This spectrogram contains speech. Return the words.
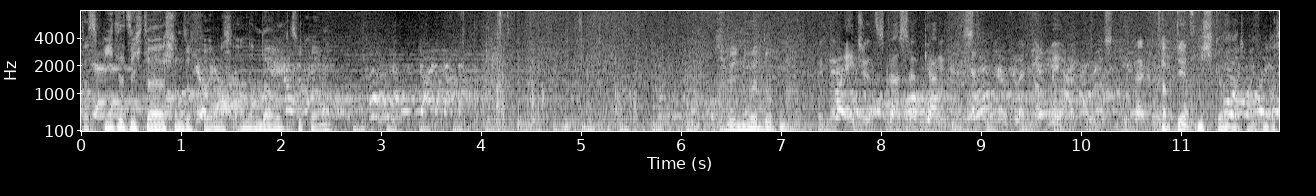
Das bietet sich da schon so förmlich an, um da hochzukommen. Ich will nur ducken. Wenn der Agents das entgangen ist, vielleicht noch mehr. Das habt ihr jetzt nicht gehört, hoffentlich.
